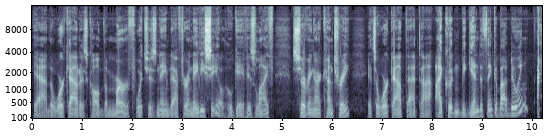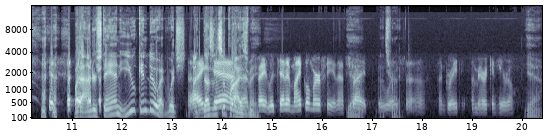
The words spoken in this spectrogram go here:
Yeah, the workout is called the Murph, which is named after a Navy SEAL who gave his life serving our country. It's a workout that uh, I couldn't begin to think about doing, but I understand you can do it, which I doesn't can, surprise that's me. Right, Lieutenant Michael Murphy. That's Yeah, right. Who that's was uh, a great American hero. Yeah,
